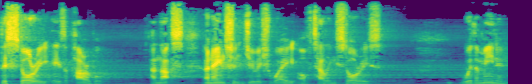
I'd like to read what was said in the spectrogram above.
This story is a parable, and that's an ancient Jewish way of telling stories with a meaning.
